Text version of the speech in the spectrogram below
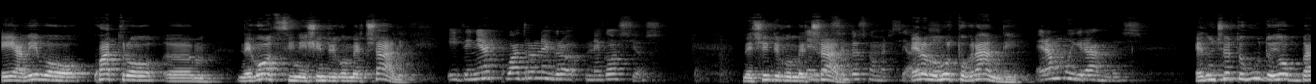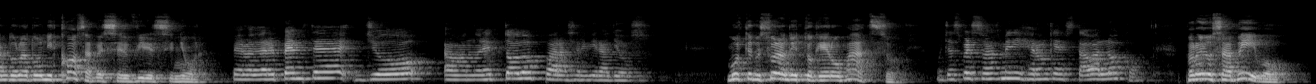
E avevo 4 negozi nei centri commerciali. y tenía cuatro negro- negocios Nei centri commerciali erano molto grandi Eran muy grandes, e ad un certo punto io ho abbandonato ogni cosa per servire il Signore. pero de repente yo abandoné todo para servir a Dios. Molte persone hanno detto che ero pazzo, Muchas personas me dijeron que estaba loco, però io sapevo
